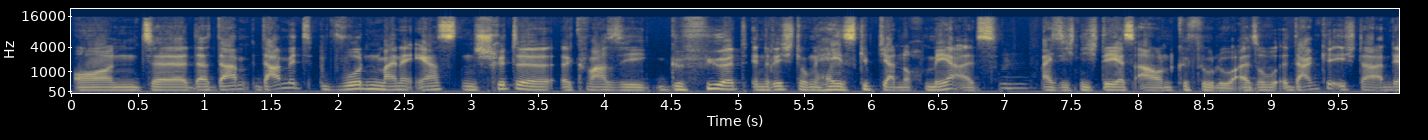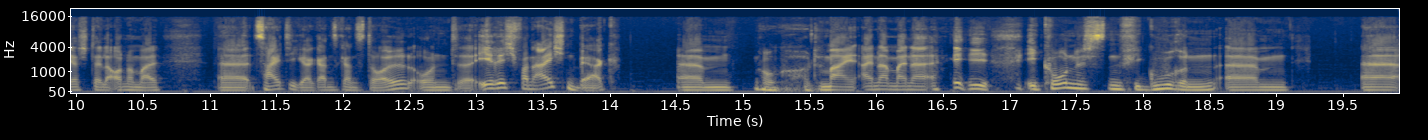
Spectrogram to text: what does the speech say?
Und äh, da, da, damit wurden meine ersten Schritte äh, quasi geführt in Richtung, hey, es gibt ja noch mehr als, mhm. weiß ich nicht, DSA und Cthulhu. Also danke ich da an der Stelle auch nochmal äh, Zeitiger ganz, ganz doll. Und äh, Erich van Eichenberg, ähm, oh Gott. Mein, einer meiner ikonischsten Figuren, ähm, äh,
